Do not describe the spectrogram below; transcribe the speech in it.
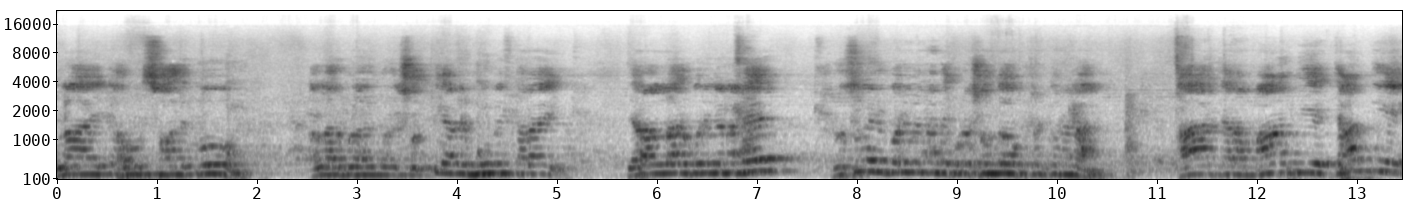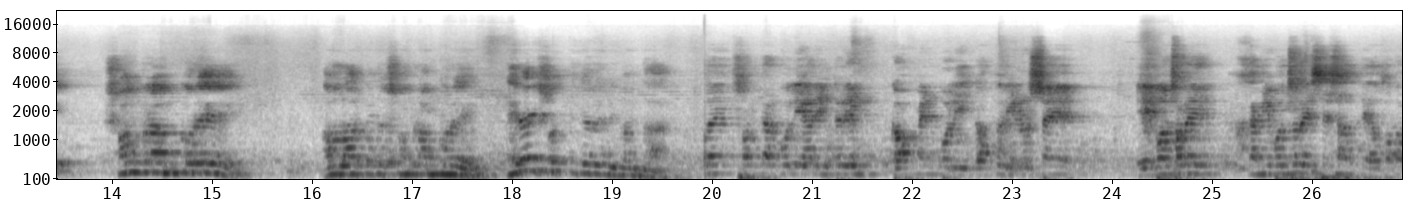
উলাইকা হুমুস সাদিকুন আল্লাহ রাব্বুল আলামিন সত্যিকারের মুমিন তারাই যারা আল্লাহর আনে, রসুলের আনে, কোনো সন্দেহ পোষণ করে না। আর যারা মাল দিয়ে জান দিয়ে সংগ্রাম করে, আল্লাহর পথে সংগ্রাম করে, এরাই সত্যিকারের ইমানদার সরকার বলি আর ইন্টারিম গভর্নমেন্ট বলি, ডক্টর ইনুস সাহেব, এই বছরে আগামী বছরের শেষান্তে অথবা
